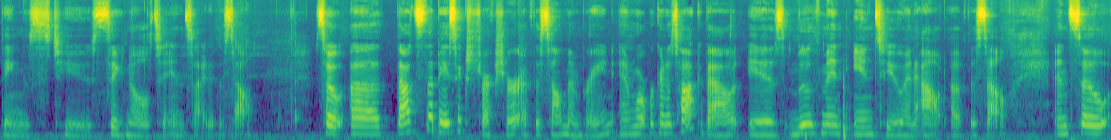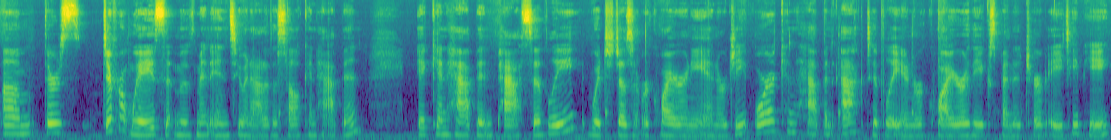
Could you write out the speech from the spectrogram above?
things to signal to inside of the cell. So uh, that's the basic structure of the cell membrane, and what we're going to talk about is movement into and out of the cell. And so um, there's different ways that movement into and out of the cell can happen. It can happen passively, which doesn't require any energy, or it can happen actively and require the expenditure of ATP.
